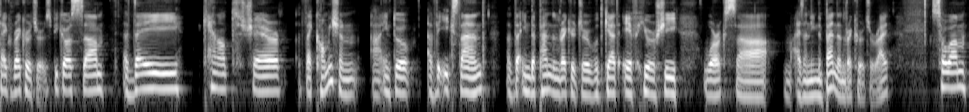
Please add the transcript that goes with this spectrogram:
tech recruiters, because um, they cannot share the commission uh, into the extent the independent recruiter would get if he or she works uh, as an independent recruiter, right? So, um,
